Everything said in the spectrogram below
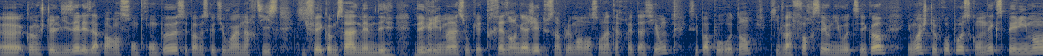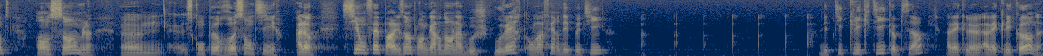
euh, comme je te le disais, les apparences sont trompeuses. Ce n'est pas parce que tu vois un artiste qui fait comme ça même des, grimaces ou qui est très engagé tout simplement dans son interprétation, ce n'est pas pour autant qu'il va forcer au niveau de ses cordes. Et moi, je te propose qu'on expérimente ensemble euh, ce qu'on peut ressentir. Alors, si on fait par exemple en gardant la bouche ouverte, on va faire des petits des petits cliquetis comme ça avec, le, avec les cordes.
